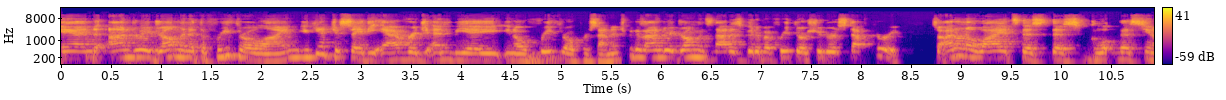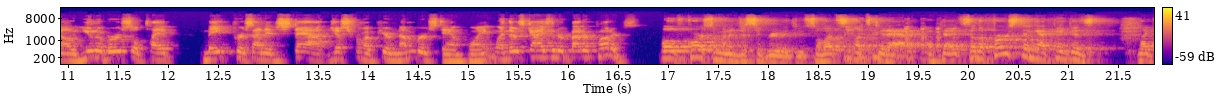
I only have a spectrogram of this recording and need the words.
and Andre Drummond at the free throw line, you can't just say the average NBA, you know, free throw percentage because Andre Drummond's not as good of a free throw shooter as Steph Curry. So I don't know why it's this this this you know universal type make percentage stat just from a pure number standpoint when there's guys that are better putters. Well, of course, I'm going to disagree with you. So let's let's get at it. Okay. So the first thing I think is like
